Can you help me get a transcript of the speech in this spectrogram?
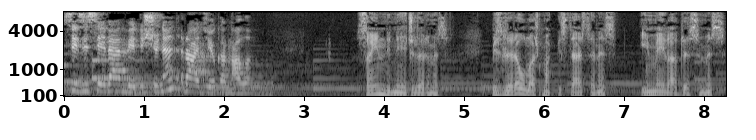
Sizi seven ve düşünen radyo kanalı. Sayın dinleyicilerimiz, bizlere ulaşmak isterseniz e-mail adresimiz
